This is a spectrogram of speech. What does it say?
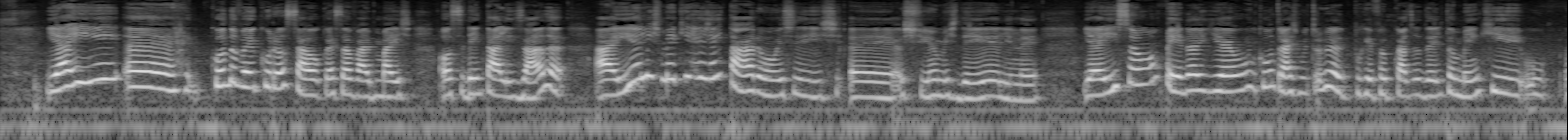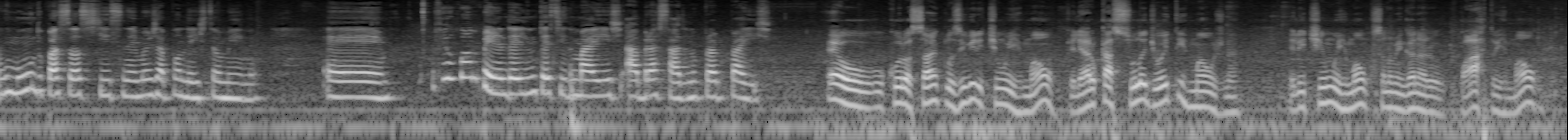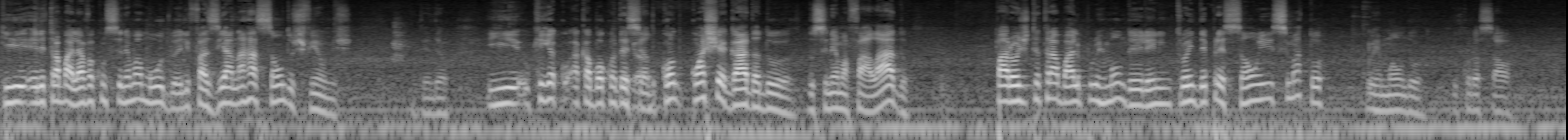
E aí, é, quando veio Kurosawa com essa vibe mais ocidentalizada, aí eles meio que rejeitaram esses é, os filmes dele, né? E aí isso é uma pena e é um contraste muito grande, porque foi por causa dele também que o, o mundo passou a assistir cinema japonês também, né? É, fico com uma pena dele não ter sido mais abraçado no próprio país. É, o, o Kurosawa, inclusive, ele tinha um irmão, que ele era o caçula de oito irmãos, né? Ele tinha um irmão, que se eu não me engano era o quarto irmão, que ele trabalhava com cinema mudo. Ele fazia a narração dos filmes. Entendeu? E o que, que acabou acontecendo? Com, com, a chegada do, do cinema falado, parou de ter trabalho pro irmão dele. Ele entrou em depressão e se matou. O irmão do, do Kurosawa.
